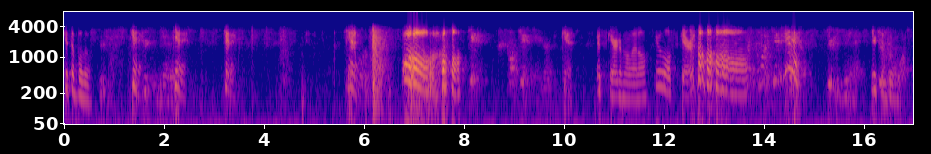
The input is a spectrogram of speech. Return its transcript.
Get the balloon. Get it. Get it. Get it. Get it. Oh! Get it. It scared him a little. He was a little scared. Oh! Get it. You can do it.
